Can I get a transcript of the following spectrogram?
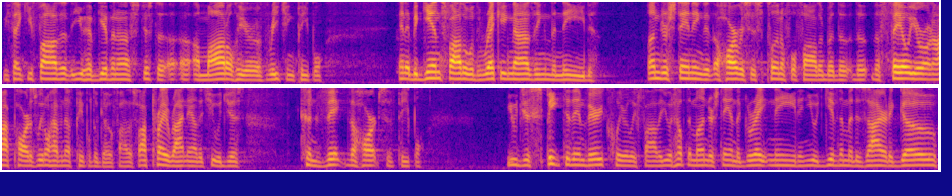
We thank you, Father, that you have given us just a, a, model here of reaching people. And it begins, Father, with recognizing the need, understanding that the harvest is plentiful, Father, but the, the, the failure on our part is we don't have enough people to go, Father. So I pray right now that you would just convict the hearts of people you would just speak to them very clearly, Father. You would help them understand the great need, and you would give them a desire to go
